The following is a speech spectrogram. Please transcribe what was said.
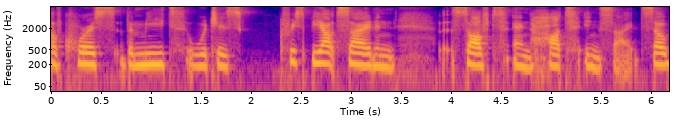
of course the meat, which is crispy outside and soft and hot inside. So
